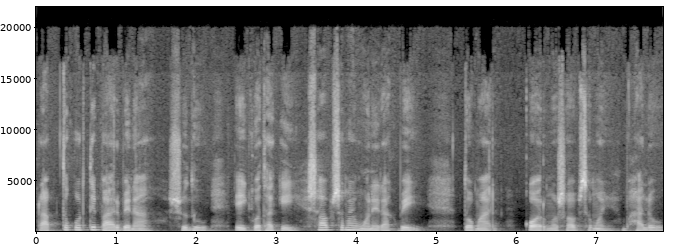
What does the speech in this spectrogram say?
প্রাপ্ত করতে পারবে না। শুধু এই কথাকেই সব সময় মনে রাখবে। তোমার কর্ম সব সময় ভালো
